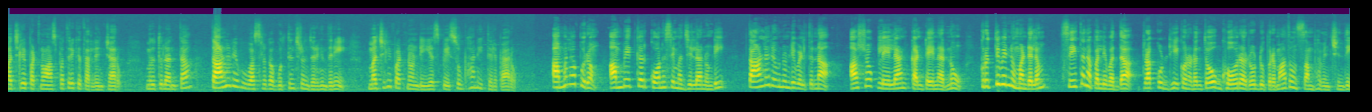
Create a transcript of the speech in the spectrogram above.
మచిలీపట్నం ఆసుపత్రికి తరలించారు. మృతులంతా తాళ్ళరేవు వాసులుగా గుర్తించడం జరిగిందని మచిలీపట్నం డీఎస్పీ సుభాని తెలిపారు. అమలాపురం అంబేద్కర్ కోనసీమ జిల్లా నుండి తాళ్ళరేవు నుండి వెళ్తున్న అశోక్ లేలాండ్ కంటైనర్ను కృత్తివెన్ను మండలం సీతనపల్లి వద్ద ట్రక్కు ఢీకొనడంతో ఘోర రోడ్డు ప్రమాదం సంభవించింది.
